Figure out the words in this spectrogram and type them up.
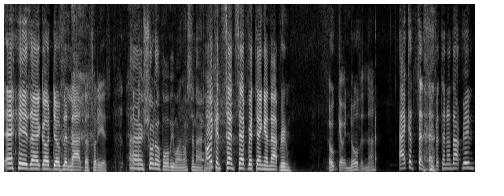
He's a good Dublin lad. That's what he is. uh, shut up, Obi Wan. What's the matter? I can sense everything in that room. Oh, going northern now. I can sense everything in that room.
